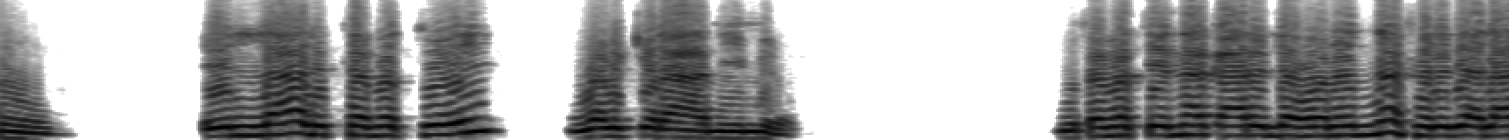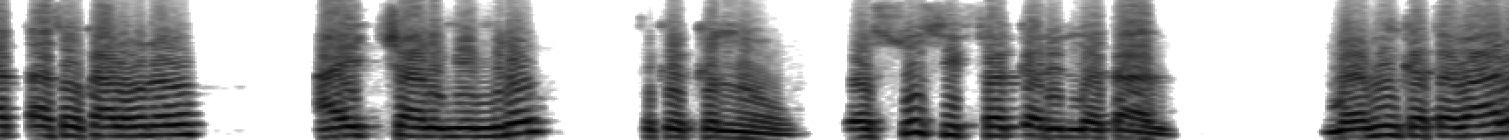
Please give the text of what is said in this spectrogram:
ነው። ኢላ ለተመቶይ ወልቂራን የሚለው። ሙተመቴና ቃሪ ለሆነና ፍርድ ያላጣ ሰው ካልሆነ አይቻልም የሚለው ትክክል ነው እሱ ሲፈቀድለታል ለምን ከተባለ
